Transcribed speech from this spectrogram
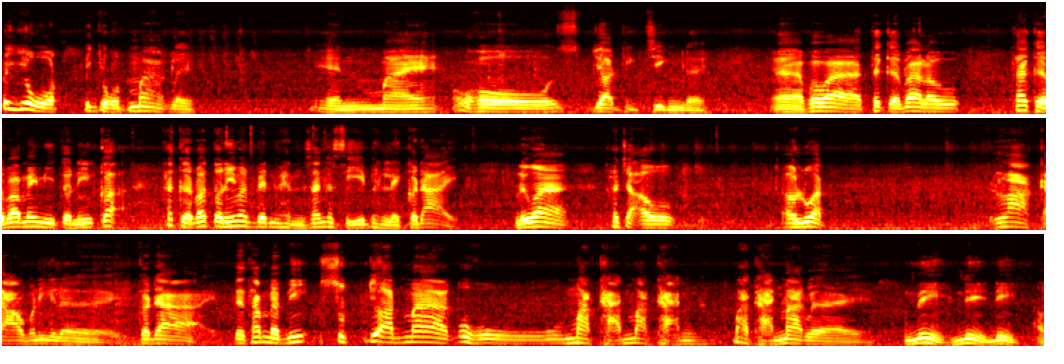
ประโยชน์ประโยชน์มากเลย เห็นไหมโอ้โหสุดยอดจริง ๆ เลย เอ่อเพราะว่าถ้าเกิดว่าเราถ้าเกิดว่าไม่มีตัวนี้ก็ถ้าเกิดว่าตัวนี้มันเป็นแผ่นสังกะสีแผ่นเหล็กก็ได้ หรือว่าเขาจะเอาเอาลวดลากกาวมานี่เลยก็ได้ แต่ทำแบบนี้สุดยอดมาก โอ้โหมาตรฐานมาตรฐานมาตรฐานมากเลย นี่นี่นี่เอา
